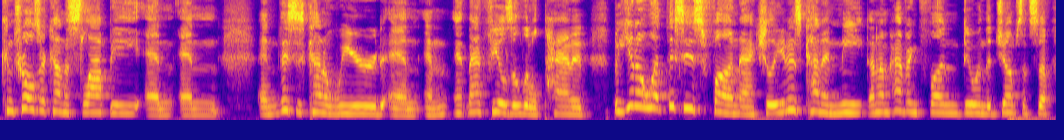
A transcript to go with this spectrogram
controls are kind of sloppy and and and this is kind of weird and, and and that feels a little padded. But you know what, this is fun actually. It is kind of neat, and I'm having fun doing the jumps and stuff.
